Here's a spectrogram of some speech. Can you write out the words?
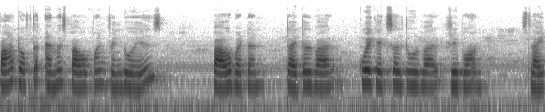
part of the M S PowerPoint window is power button title bar quick access toolbar ribbon slide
